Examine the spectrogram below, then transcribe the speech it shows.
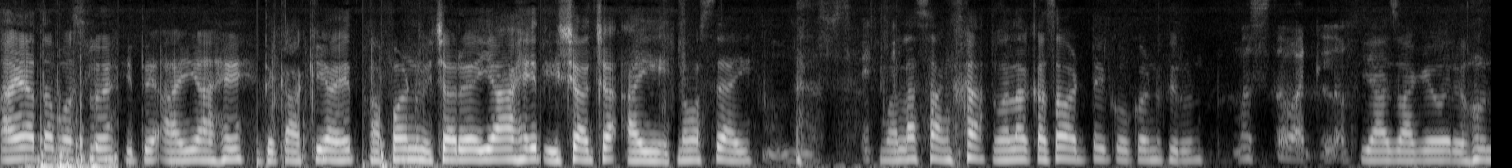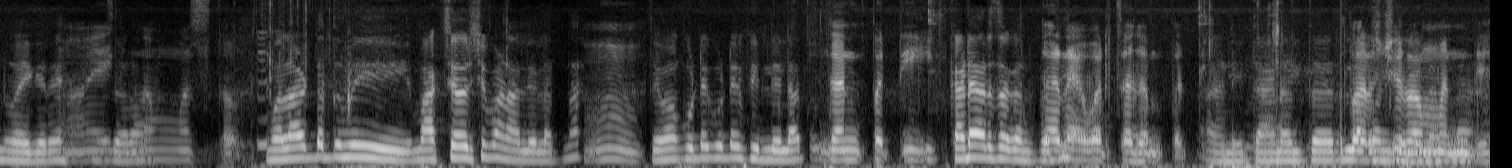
आहे आता बसलोय. इथे आई आहे इथे काकी आहेत. आपण विचारूया या आहेत ईशाच्या आई. नमस्ते आई. मला सांगा तुम्हाला कसं वाटतंय कोकण फिरून? मस्त वाटलं. या जागेवर येऊन वगैरे जरा. एकदम मस्त. मला वाटतं तुम्ही मागच्या वर्षी पण आलेलात ना? हम्म. तेव्हा कुठे कुठे फिरलेलात? गणपती. कड्यावरचा गणपती. कड्यावरचा गणपती. आणि त्यानंतर परशुराम मंदिर.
